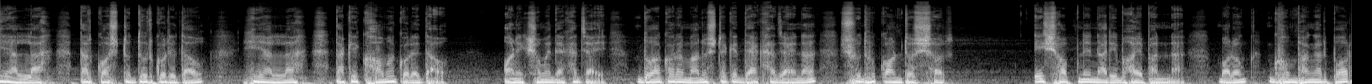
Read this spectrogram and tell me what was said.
হে আল্লাহ, তার কষ্ট দূর করে দাও। হে আল্লাহ, তাকে ক্ষমা করে দাও। অনেক সময় দেখা যায়, দোয়া করা মানুষটাকে দেখা যায় না, শুধু কণ্ঠস্বর। এই স্বপ্নে নারী ভয় পান না, বরং ঘুম ভাঙার পর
